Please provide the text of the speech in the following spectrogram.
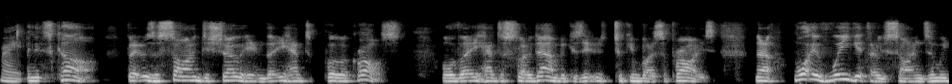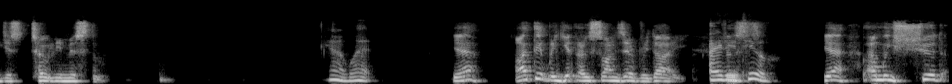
right. in his car, but it was a sign to show him that he had to pull across or that he had to slow down because it took him by surprise. Now, what if we get those signs and we just totally miss them? Yeah, what? Yeah, I think we get those signs every day. I do too. Yeah, and we should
